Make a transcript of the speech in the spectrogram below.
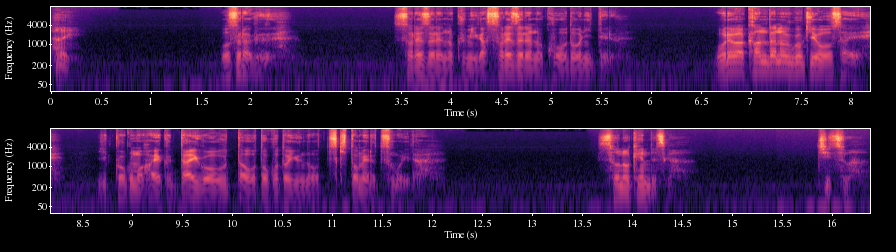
はい。おそらくそれぞれの組がそれぞれの行動に出る。俺は神田の動きを抑え一刻も早く大悟を撃った男というのを突き止めるつもりだ。その件ですが実は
